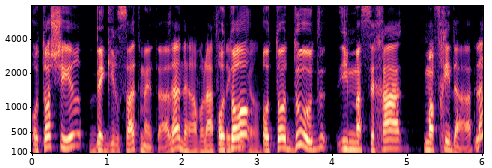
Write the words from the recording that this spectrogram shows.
אותו שיר בגרסת מטאל, בסדר, אבל לא היה אותו, קרוגר. אותו דוד עם מסכה מפחידה, לא,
